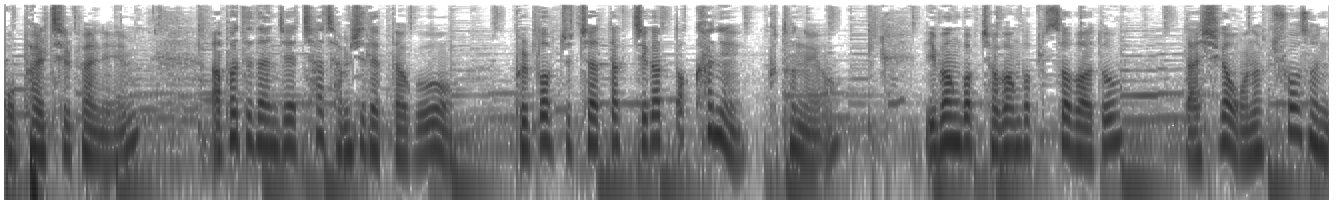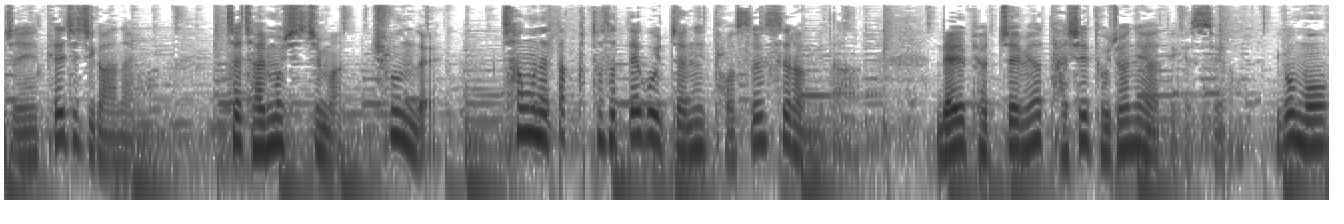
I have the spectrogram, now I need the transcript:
(5878님) 아파트 단지에 차 잠시 댔다고 불법 주차 딱지가 떡하니 붙었네요. 이 방법 저 방법 써봐도 날씨가 워낙 추워서인지 떼지지가 않아요. 제 잘못이지만 추운데 창문에 딱 붙어서 떼고 있자니 더 쓸쓸합니다. 내일 볕째며 다시 도전해야 되겠어요. 이거 뭐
